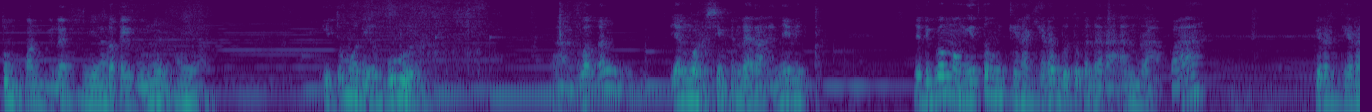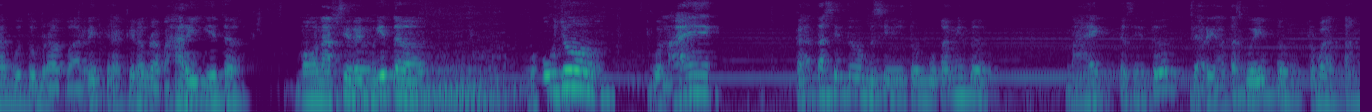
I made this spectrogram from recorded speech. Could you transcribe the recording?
tumpukan bilet Iya. udah kayak gunung Iya. itu mau dilebur nah gua kan yang ngurusin kendaraannya nih jadi gua mau ngitung kira-kira butuh kendaraan berapa kira-kira butuh berapa rit kira-kira berapa hari gitu mau nafsirin gitu gua ujung gua naik ke atas itu besi tumpukan itu naik ke situ dari atas gue hitung per batang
